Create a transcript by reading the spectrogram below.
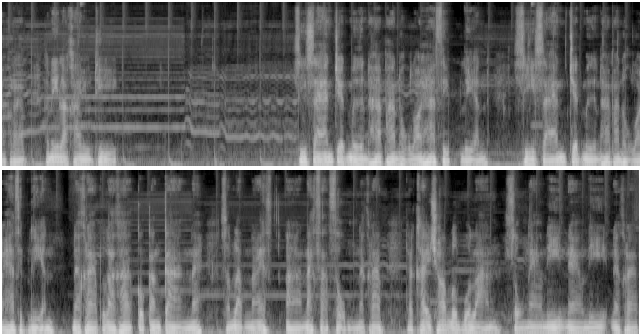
นะครับคันนี้ราคาอยู่ที่475,650 เหรียญ475,650 เหรียญ นะครับราคาก็กลางๆนะสำหรับนักนักสะสมนะครับ ถ้าใครชอบรถโบราณทรงแนวนี้แนวนี้นะครับ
